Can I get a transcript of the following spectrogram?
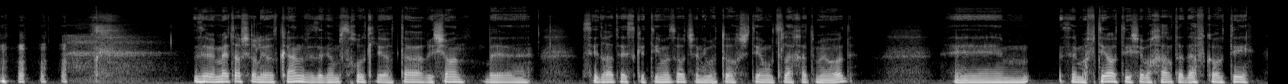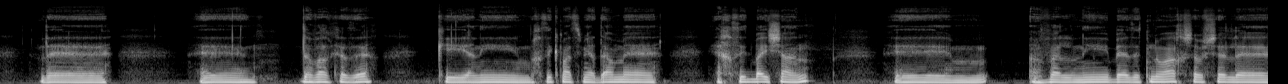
זה באמת אושר להיות כאן וזה גם זכות להיות הראשון בסדרת ההסכתים הזאת שאני בטוח שתהיה מוצלחת מאוד. אמ, זה מפתיע אותי שבחרת דווקא אותי לדבר כזה כי אני מחזיק מעצמי אדם אה, יחסית ביישן אמ, אבל אני באיזה תנועה עכשיו של אה,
